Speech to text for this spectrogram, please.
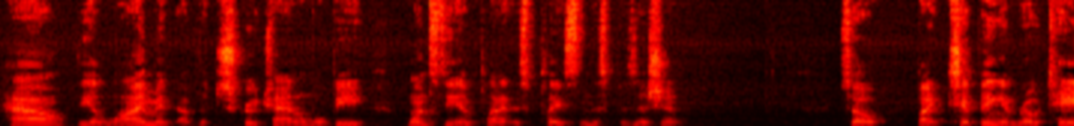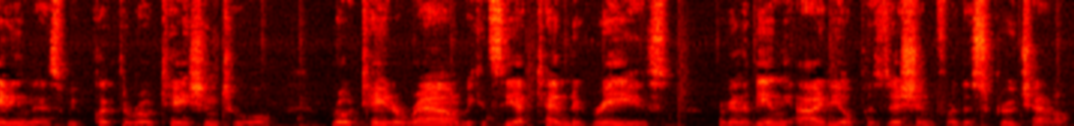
how the alignment of the screw channel will be once the implant is placed in this position. So by tipping and rotating this, we click the rotation tool, rotate around, we can see at 10 degrees, we're going to be in the ideal position for this screw channel.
